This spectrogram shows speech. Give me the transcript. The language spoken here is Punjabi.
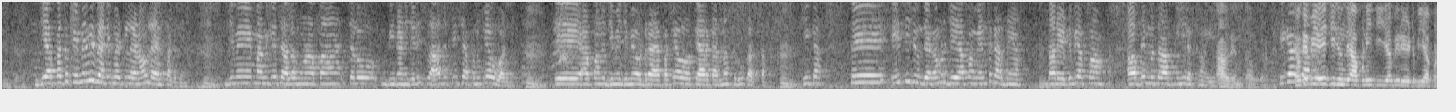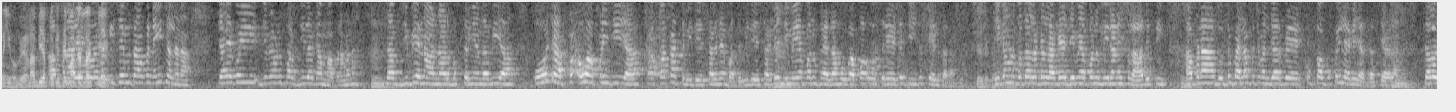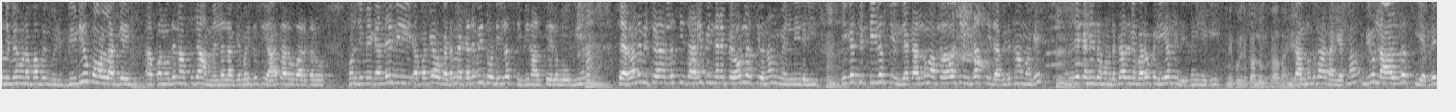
ਠੀਕ ਹੈ। ਜੇ ਆਪਾਂ ਤੋਂ ਕਿਵੇਂ ਵੀ ਬੈਨੀਫਿਟ ਲੈਣਾ ਉਹ ਲੈ ਸਕਦੇ ਹਾਂ। ਜਿਵੇਂ ਮੰਨ ਕੇ ਚੱਲ ਹੁਣ ਆਪਾਂ ਚਲੋ ਵੀਰਾਂ ਨੇ ਜਿਹੜੀ ਸਲਾਹ ਦਿੱਤੀ ਸੀ ਆਪਾਂ ਨੂੰ ਘਿਓ ਵਾਲੀ ਹੂੰ। ਤੇ ਆਪਾਂ ਨੂੰ ਜਿਵੇਂ ਜਿਵੇਂ ਆਰਡਰ ਆਇਆ ਆਪਾਂ ਘਿਓ ਤਿਆਰ ਕਰਨਾ ਸ਼ੁਰੂ ਕਰਤਾ। ਠੀਕ ਆ? ਤੇ ਇਹ ਚੀਜ਼ ਹੁੰਦੀ ਆ ਕਮਲ ਜੇ ਆਪਾਂ ਮਿਹਨਤ ਕਰਦੇ ਆ ਤਾਂ ਰੇਟ ਵੀ ਆਪਾਂ ਆਪਦੇ ਮੁਤਾਬਕ ਹੀ ਰੱਖਾਂਗੇ। ਆਪਦੇ ਮੁਤਾਬਕ ਠੀਕ ਆ? ਕਿਉਂਕਿ ਵੀ ਇਹ ਚੀਜ਼ ਹੁੰਦੀ ਆ, ਆਪਣੀ ਚੀਜ਼ ਆ ਵੀ ਰੇਟ ਵੀ ਆਪਣੀ ਹੋਵੇ ਹਨਾ? ਵੀ ਆਪਾਂ ਕਿਸੇ ਮਗਰ ਲੱਗ ਕੇ ਕਿਸੇ ਮੁਤਾਬਕ ਨਹੀਂ ਚੱਲਣਾ। ਚਾਹੇ ਕੋਈ ਜਿਵੇਂ ਹੁਣ ਸਬਜ਼ੀ ਦਾ ਕੰਮ ਆਪਣਾ ਹਨਾ? ਸਬਜ਼ੀ ਵੀ ਆ ਨਾਲ ਨਾਲ ਬੱਕਰੀਆਂ ਦਾ ਵੀ ਆ। ਉਹ ਚ ਆਪਾਂ ਉਹ ਆਪਣੀ ਚੀਜ਼ ਆ ਆਪਾਂ ਘੱਟ ਵੀ ਦੇ ਸਕਦੇ ਆ ਵੱਧ ਵੀ ਦੇ ਸਕਦੇ ਆ। ਜਿਵੇਂ ਆਪਾਂ ਨੂੰ ਫਾਇਦਾ ਹੋਊਗਾ ਆਪਾਂ ਉਸ ਰੇਟ ਚੀਜ਼ ਸੇਲ ਕਰਾਂਗੇ। ਸੇਲ ਠੀਕ ਆ ਹੁਣ ਪਤਾ ਲੱਗਣ ਲੱਗ ਗਿਆ ਜਿਵੇਂ ਆਪਾਂ ਨੂੰ ਵੀਰਾਂ ਨੇ ਸਲਾਹ ਦਿੱਤੀ ਆਪਣਾ ਦੁੱਧ ਪਹਿਲਾਂ 55 ਰੁਪਏ ਉੱਕਾ ਪੁੱਕਾ ਹੀ ਲੈ ਕੇ ਜਾਂਦਾ ਸੀ ਅਗਲਾ। ਚਲੋ ਜਿਵੇਂ ਹੁਣ ਆਪਾਂ ਵੀ ਵੀਡੀਓ ਪਾਉਣ ਲੱਗ ਗਏ ਆਪਾਂ ਨੂੰ ਉਹਦੇ ਨਾਲ ਸੁਝਾਅ ਮਿਲਣ ਲੱਗੇ ਬਈ ਤੁਸੀਂ ਆਹ ਕਾਰੋਬਾਰ ਕਰੋ। ਹੁਣ ਜਿਵੇਂ ਕਹਿੰਦੇ ਵੀ ਆਪਾਂ ਘਿਓ ਕੱਢਣ ਲੱਗ ਕਹਿੰਦੇ ਵੀ ਤੁਹਾਡੀ ਲੱਸੀ ਵੀ ਨਾਲ ਸੇਲ ਹੋਊਗੀ ਹਨਾ? ਸ਼ਹਿਰਾਂ ਦੇ ਵਿੱਚ ਲੱਸੀ ਸਾਰੀ ਪੀਂਦੇ ਨੇ ਪਿਓਰ ਲੱਸੀ ਉਹਨਾਂ ਨੂੰ ਮਿਲ ਨਹੀਂ ਰਹੀ। ਠੀਕ ਹੈ ਚਿੱਟੀ ਲੱਸੀ ਹੁੰਦੀ ਆ ਕੱਲ ਨੂੰ ਆਪਾਂ ਉਹ ਚੀਜ਼ ਲੱਸੀ ਦਾ ਵੀ ਦਿਖਾਵਾਂਗੇ। ਜੇ ਕਹੀਂ ਤਾਂ ਹੁਣ ਦਿਖਾ ਦੇਣੇ ਪਰ ਉਹ ਕਲੀਅਰ ਨਹੀਂ ਦਿਖਣੀ ਹੈਗੀ। ਨਹੀਂ ਕੋਈ ਨਾ ਕੱਲ ਨੂੰ ਦਿਖਾ ਦਾਂਗੇ। ਕੱਲ ਨੂੰ ਦਿਖਾ ਦਾਂਗੇ ਆਪਾਂ ਵੀ ਉਹ ਲਾਲ ਲੱਸੀ ਹੈ ਵੀਰੇ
